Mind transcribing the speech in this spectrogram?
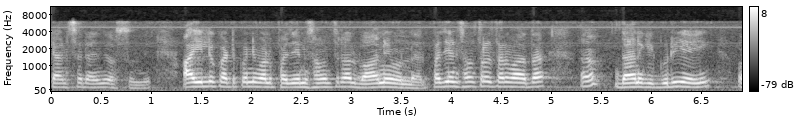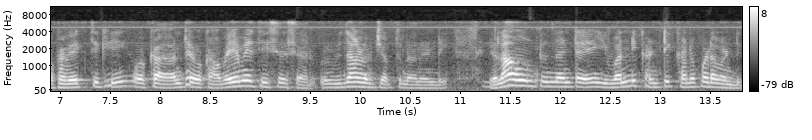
క్యాన్సర్ అనేది వస్తుంది. ఆ ఇల్లు కట్టుకొని వాళ్ళు పదిహేను సంవత్సరాలు బాగానే ఉన్నారు. పదిహేను సంవత్సరాల తర్వాత దానికి గురి అయి ఒక వ్యక్తికి ఒక అంటే ఒక అవయమే తీసేశారు. ఉదాహరణకు చెప్తున్నానండి. ఎలా ఉంటుందంటే ఇవన్నీ కంటికి కనపడవండి.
